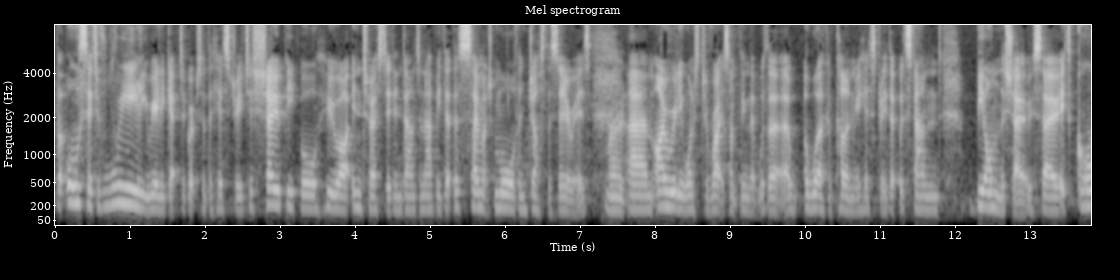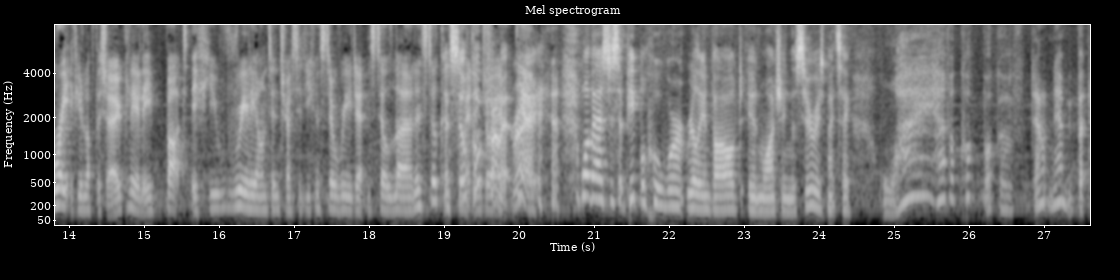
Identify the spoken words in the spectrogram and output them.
but also to really, really get to grips with the history, to show people who are interested in Downton Abbey that there's so much more than just the series. Right. Um, I really wanted to write something that was a, a, a work of culinary history that would stand beyond the show. So it's great if you love the show, clearly, but if you really aren't interested, you can still read it and still learn and still cook and still from cook it, from enjoy it, right? Yeah. well, that's just that people who weren't really involved in watching the series might say, "Why have a cookbook of Downton Abbey?" But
